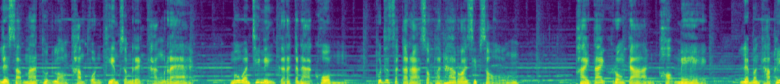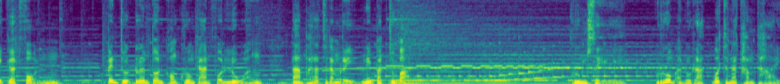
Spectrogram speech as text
และสามารถทดลองทำฝนเทียมสำเร็จครั้งแรก เมื่อวันที่ 1 กรกฎาคม พุทธศักราช 2512 ภายใต้โครงการเพาะเมฆและบังคับให้เกิดฝน เป็นจุดเริ่มต้นของโครงการฝนหลวง ตามพระราชดำริในปัจจุบัน กรุงศรีร่วมอนุรักษ์วัฒนธรรมไทย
